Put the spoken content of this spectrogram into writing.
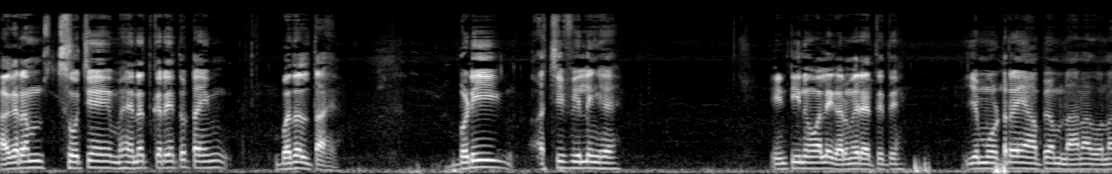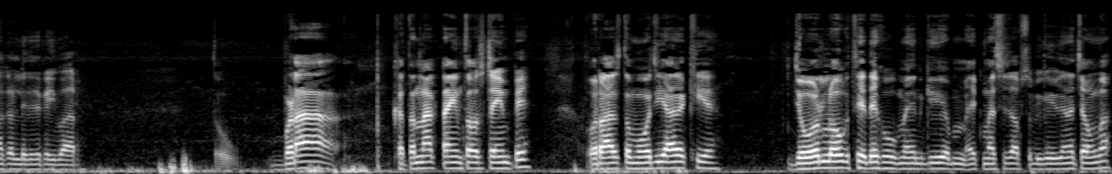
अगर हम सोचें, मेहनत करें तो टाइम बदलता है। बड़ी अच्छी फीलिंग है। इन तीनों वाले घर में रहते थे। ये मोटर है, यहाँ पे हम नहाना धोना कर लेते थे कई बार। तो बड़ा खतरनाक टाइम था उस टाइम पे। और आज तो मौज ही आ रखी है। जो और लोग थे, देखो, मैं इनकी, एक मैसेज आप सभी को देना चाहूँगा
